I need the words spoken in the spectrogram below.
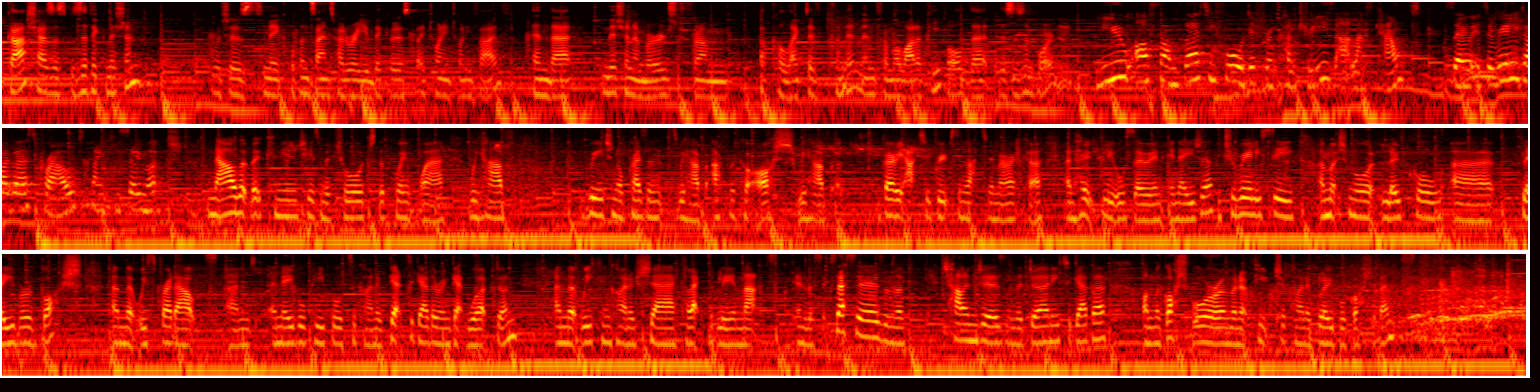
GOSH has a specific mission which is to make open science hardware ubiquitous by 2025. And that mission emerged from a collective commitment from a lot of people that this is important. You are from 34 different countries at last count, so it's a really diverse crowd. Thank you so much. Now that the community has matured to the point where we have regional presence, we have Africa OSH, we have very active groups in Latin America and hopefully also in, in Asia to really see a much more local uh, flavour of GOSH and that we spread out and enable people to kind of get together and get work done and that we can kind of share collectively in that in the successes and the challenges and the journey together on the GOSH forum and at future kind of global GOSH events.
